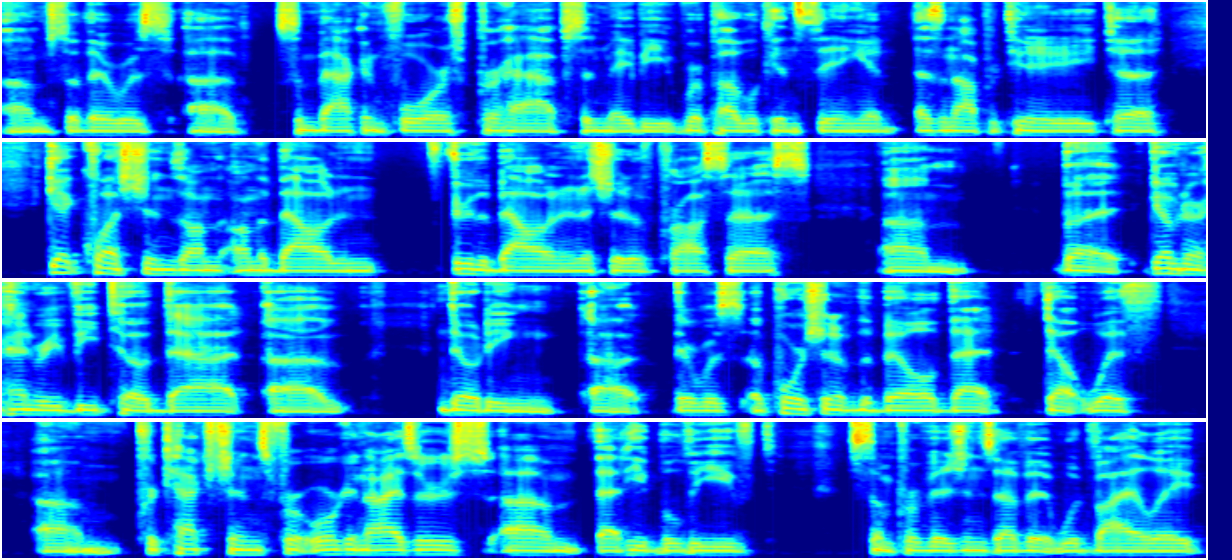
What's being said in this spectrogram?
Um, so there was uh, some back and forth, perhaps, and maybe Republicans seeing it as an opportunity to get questions on on the ballot and through the ballot initiative process. Um, but Governor Henry vetoed that, uh, noting uh, there was a portion of the bill that dealt with um, protections for organizers um, that he believed some provisions of it would violate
